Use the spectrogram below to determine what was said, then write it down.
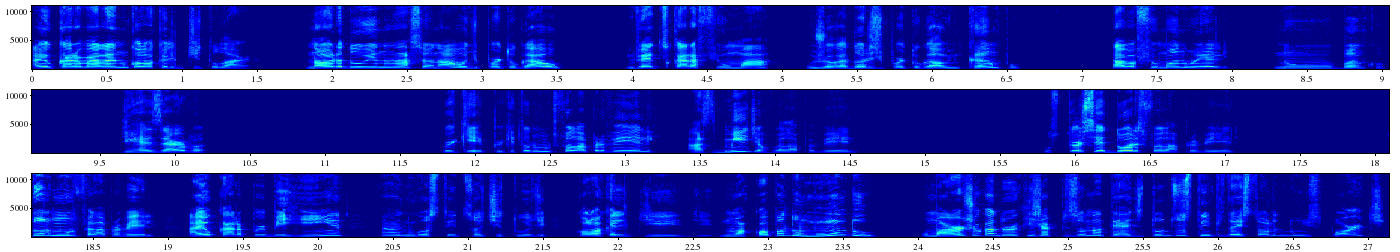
Aí o cara vai lá e não coloca ele de titular. Na hora do hino nacional de Portugal, em vez dos caras filmar os jogadores de Portugal em campo, tava filmando ele no banco de reserva. Por quê? Porque todo mundo foi lá pra ver ele. As mídias foi lá pra ver ele. Os torcedores foi lá pra ver ele. Todo mundo foi lá pra ver ele. Aí o cara, por birrinha, ah, não gostei de sua atitude, coloca ele de, de, numa Copa do Mundo, o maior jogador que já pisou na terra de todos os tempos da história do esporte.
